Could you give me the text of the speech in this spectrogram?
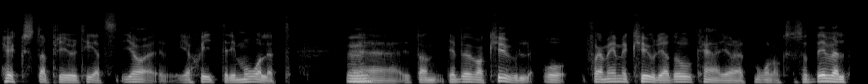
högsta prioritet. Jag, jag skiter i målet, Mm. eh, utan det behöver vara kul. Och får jag med mig kul, ja då kan jag göra ett mål också. Så det är väl,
